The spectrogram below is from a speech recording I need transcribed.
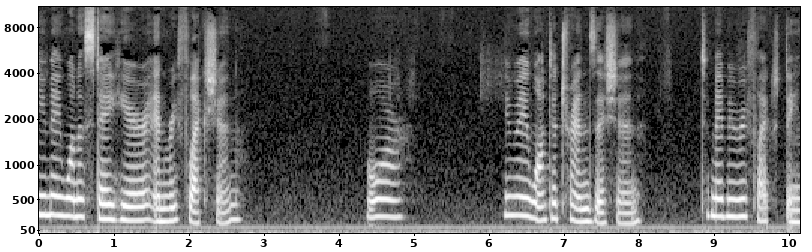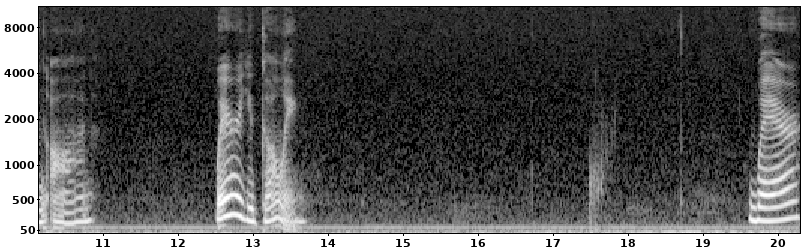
You may want to stay here in reflection, or you may want to transition to maybe reflecting on where are you going? Where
